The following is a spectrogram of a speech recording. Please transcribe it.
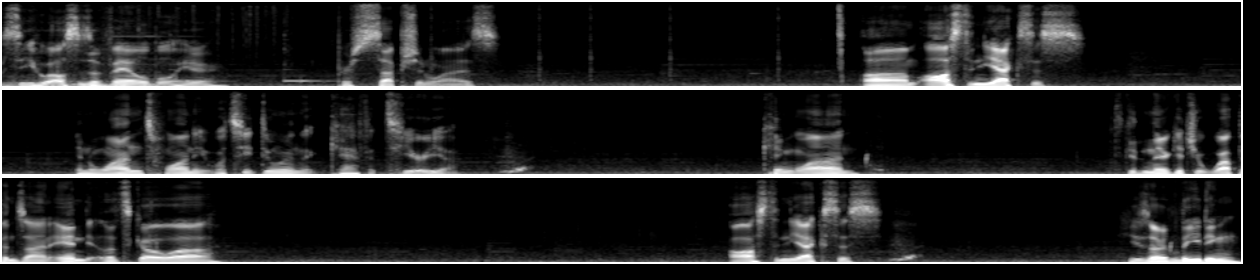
see who else is available here. Perception wise. Um Austin Yexus. In 120. What's he doing in the cafeteria? King Juan. Let's get in there get your weapons on. And let's go, uh... Austin Yexus. He's our leading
